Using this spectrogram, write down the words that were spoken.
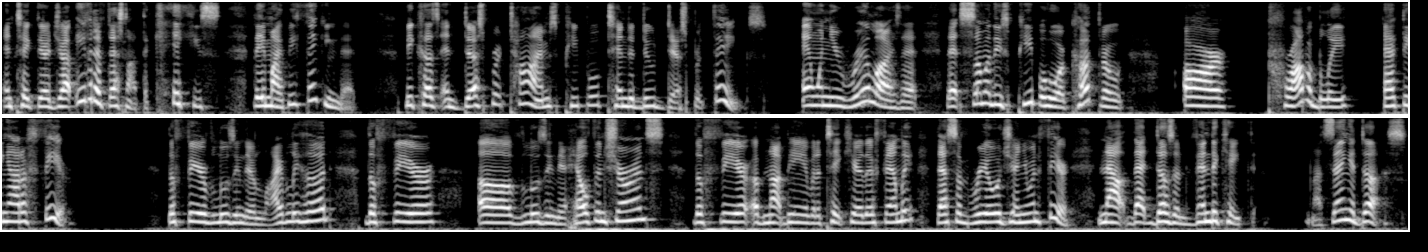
and take their job. Even if that's not the case, they might be thinking that. Because in desperate times, people tend to do desperate things. And when you realize that, that some of these people who are cutthroat are probably acting out of fear. The fear of losing their livelihood, the fear of losing their health insurance, the fear of not being able to take care of their family, that's a real, genuine fear. Now, that doesn't vindicate them. I'm not saying it does.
